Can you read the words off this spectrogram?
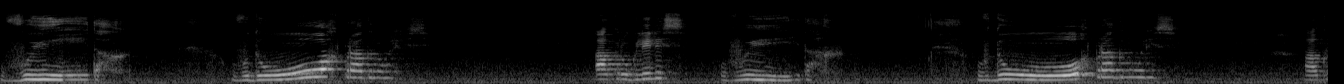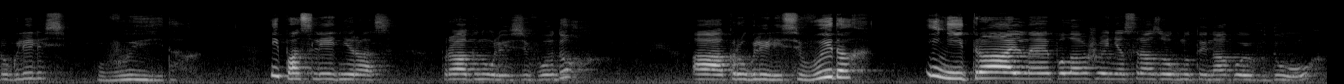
Выдох. Вдох, прогнулись. Округлились. Выдох. Вдох, прогнулись. Округлились. Выдох. И последний раз. Прогнулись. Вдох. Округлились. Выдох. И нейтральное положение с разогнутой ногой. Вдох.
